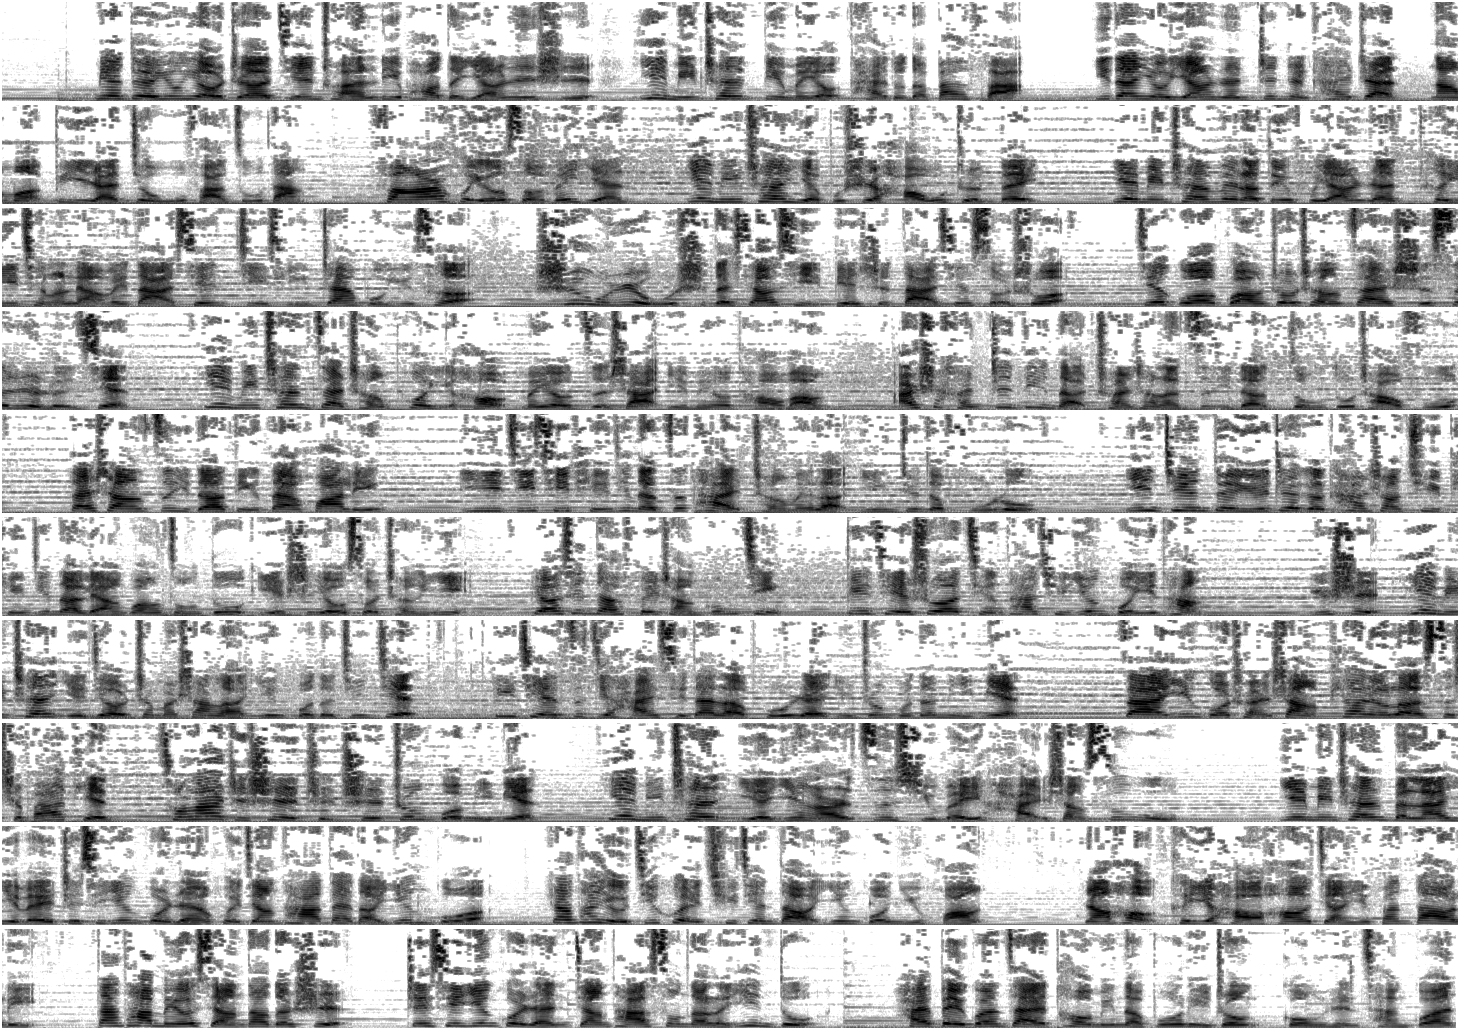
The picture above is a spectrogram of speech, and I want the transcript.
面对拥有着坚船利炮的洋人时，叶明琛并没有太多的办法。一旦有洋人真正开战，那么必然就无法阻挡，反而会有所威严。叶明琛也不是毫无准备。叶明琛为了对付洋人，特意请了两位大仙进行占卜预测，十五日无事的消息便是大仙所说。结果广州城在十四日沦陷。叶明琛在城破以后，没有自杀，也没有逃亡，而是很镇定地穿上了自己的总督朝服，戴上自己的顶戴花翎，以极其平静的姿态成为了英军的俘虏。英军对于这个看上去平静的两广总督也是有所诚意，表现得非常恭敬，并且说请他去英国一趟。于是叶明琛也就这么上了英国的军舰，并且自己还携带了仆人与中国的米面。在英国船上漂流了四十八天，从来只是只吃中国米面。叶明琛也因而自诩为海上苏武。叶明琛本来以为这些英国人会将他带到英国，让他有机会去见到英国女皇，然后可以好好讲一番道理。但他没有想到的是，这些英国人将他送到了印度，还被关在透明的玻璃中供人参观。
